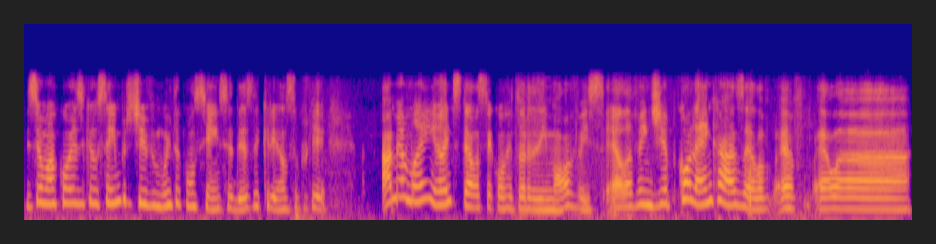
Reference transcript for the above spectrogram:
isso é uma coisa que eu sempre tive muita consciência desde criança, porque a minha mãe, antes dela ser corretora de imóveis, ela vendia picolé em casa. Ela, é, ela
